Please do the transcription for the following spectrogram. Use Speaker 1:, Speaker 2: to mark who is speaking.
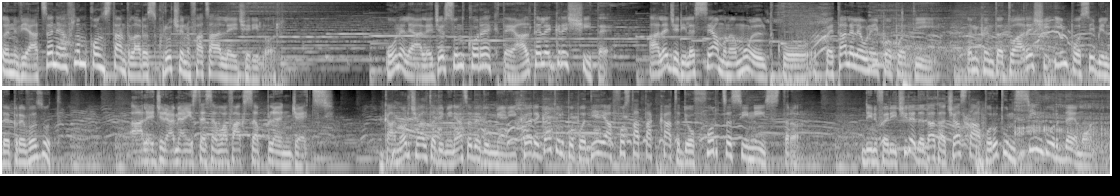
Speaker 1: În viață ne aflăm constant la răscruce în fața alegerilor. Unele alegeri sunt corecte, altele greșite. Alegerile seamănă mult cu petalele unei păpătii, încântătoare și imposibil de prevăzut.
Speaker 2: Alegerea mea este să vă fac să plângeți.
Speaker 1: Ca în orice altă dimineață de duminică, regatul păpădiei a fost atacat de o forță sinistră. Din fericire, de data aceasta a apărut un singur demon.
